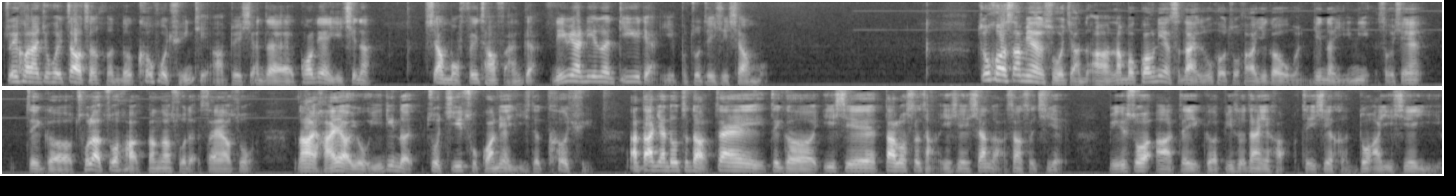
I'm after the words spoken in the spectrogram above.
最后呢就会造成很多客户群体啊对现在光电仪器呢项目非常反感，宁愿利润低一点也不做这些项目。综合上面所讲的啊，那么光电时代如何做好一个稳定的盈利？首先。这个除了做好刚刚说的三要素，那还要有一定的做基础光电仪器的客群。那大家都知道，在这个一些大陆市场、一些香港上市企业，比如说啊，这个必胜站也好，这些很多啊一些以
